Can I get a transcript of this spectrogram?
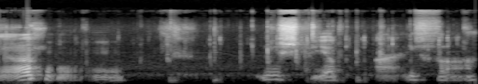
Ja. Stirb einfach.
